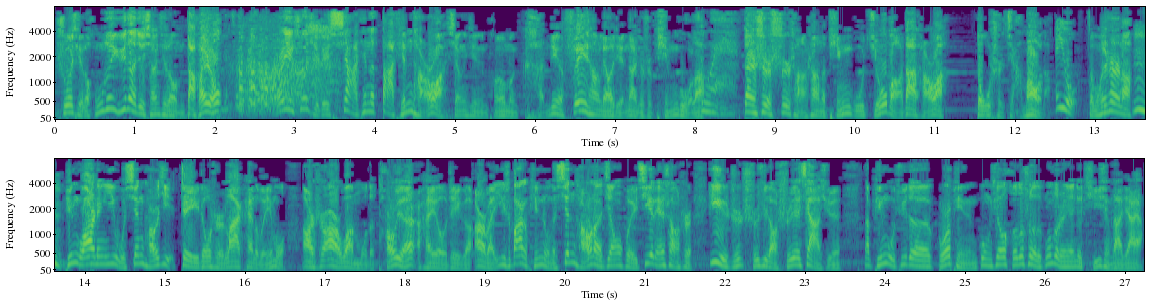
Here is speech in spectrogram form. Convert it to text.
说起了红鳟鱼呢，就想起了我们大怀柔。而一说起这夏天的大甜桃啊，相信朋友们肯定非常了解，那就是平谷了。对。但是市场上的平谷九宝大桃啊。都是假冒的，哎呦，怎么回事呢？嗯，苹果二零一五仙桃季这一周是拉开了帷幕，二十二万亩的桃园，还有这个二百一十八个品种的仙桃呢，将会接连上市，一直持续到十月下旬。那平谷区的果品供销合作社的工作人员就提醒大家呀。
